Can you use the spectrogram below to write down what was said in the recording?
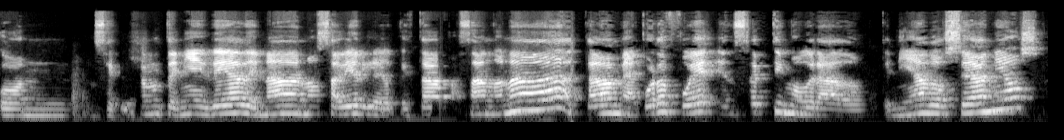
con, o sea, que yo no tenía idea de nada, no sabía lo que estaba pasando, nada, estaba, me acuerdo, fue en séptimo grado, tenía 12 años,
